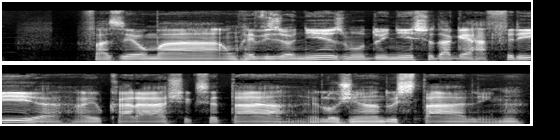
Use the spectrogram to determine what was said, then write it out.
fazer uma, um revisionismo do início da Guerra Fria, aí o cara acha que você está elogiando o Stalin, né?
